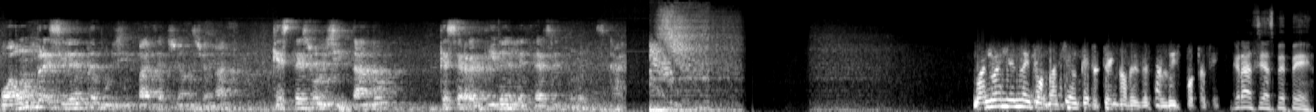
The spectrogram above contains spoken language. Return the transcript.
o a un presidente municipal de Acción Nacional que esté solicitando que se retire el ejército de las calles. Manuel, es la información que te tengo desde San Luis Potosí. Gracias, Pepe.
